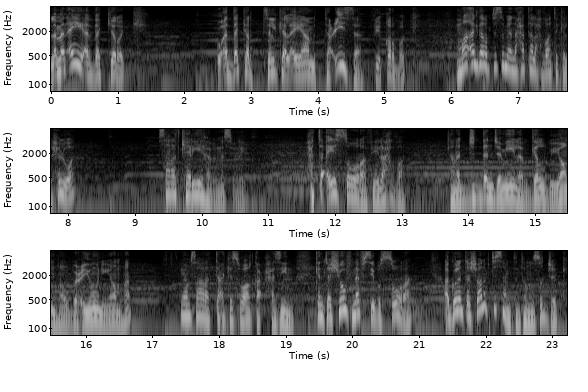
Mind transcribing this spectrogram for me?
لما أي أتذكرك وأتذكر تلك الأيام التعيسة في قربك ما أقدر أبتسم لأن حتى لحظاتك الحلوة صارت كريهة بالنسبة لي. حتى أي صورة في لحظة كانت جدا جميلة بقلبي يومها وبعيوني يومها اليوم صارت تعكس واقع حزين. كنت أشوف نفسي بالصورة أقول أنت شلون ابتسمت؟ أنت من صدقك؟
